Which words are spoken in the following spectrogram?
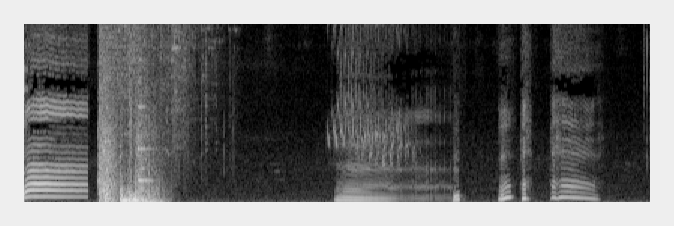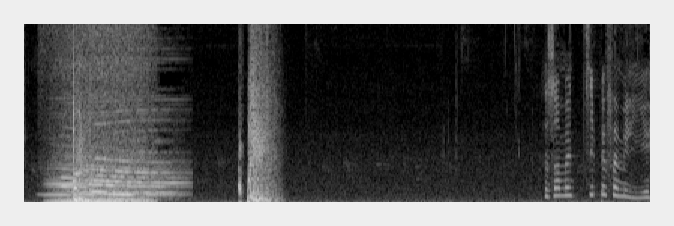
Ah! Ça petit peu familier.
